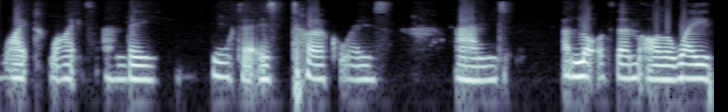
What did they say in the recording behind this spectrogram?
white, white, and the water is turquoise. And a lot of them are away,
